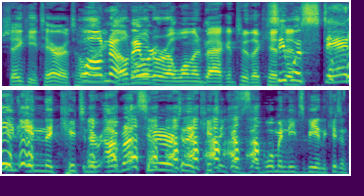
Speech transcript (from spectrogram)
shaky territory. Well, no, Don't they were- order a woman back into the kitchen. She was standing in the kitchen. I'm not sending her to the kitchen because a woman needs to be in the kitchen.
